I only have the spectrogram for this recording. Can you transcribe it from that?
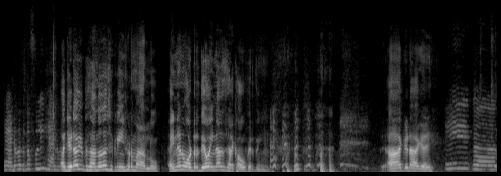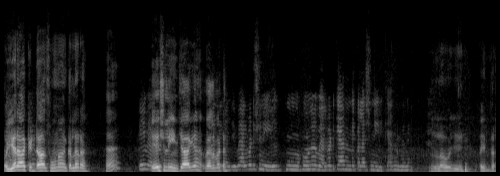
ਹੈਂਡ ਵਰਕ ਦਾ ਫੁੱਲੀ ਹੈਂਡ ਆ ਜਿਹੜਾ ਵੀ ਪਸੰਦ ਆਉਂਦਾ ਸਕਰੀਨਸ਼ਾਟ ਮਾਰ ਲਓ। ਇਹਨਾਂ ਨੂੰ ਆਰਡਰ ਦਿਓ ਇਹਨਾਂ ਦੇ ਸਿਰ ਖਾਓ ਫਿਰ ਤੁਸੀਂ। ਆ ਕਿਹੜਾ ਆ ਗਿਆ ਇਹ? ਅਹ, ਉਹ ਯਾਰ ਆ ਕਿੱਡਾ ਸੋਹਣਾ ਕਲਰ ਹੈ? ਇਹ ਇਹ ਸ਼ਲੀਨ ਚ ਆ ਗਿਆ ਵੈਲਵਟ ਹਾਂਜੀ ਵੈਲਵਟ ਸ਼ਨੀਲ ਹਮ, ਹੁਣ ਵੈਲਵਟ ਕਹਿ ਦਿੰਦੇ ਪਹਿਲਾਂ ਸ਼ਨੀਲ ਕਹਿ ਦਿੰਦੇ ਨੇ। ਲਓ ਜੀ ਇੱਧਰ।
